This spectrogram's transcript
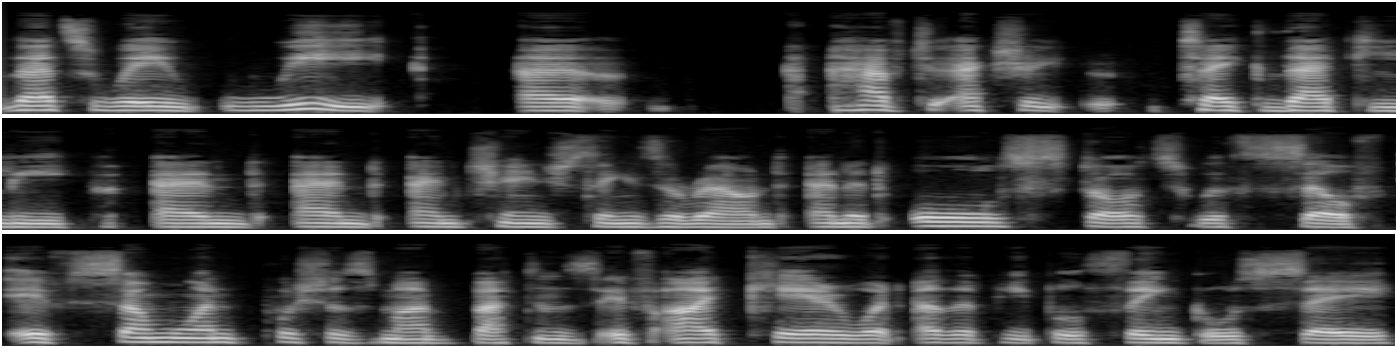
that's where we uh, have to actually take that leap and and and change things around. And it all starts with self. If someone pushes my buttons if i care what other people think or say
